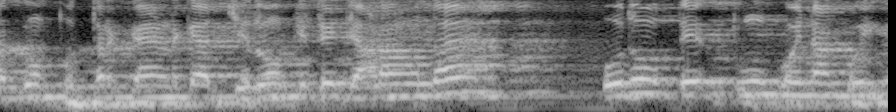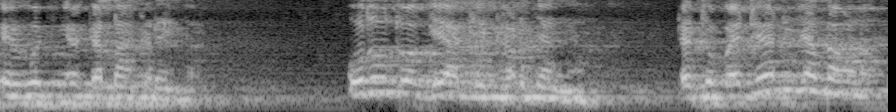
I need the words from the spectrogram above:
ਅੱਗੋਂ ਪੁੱਤਰ ਕਹਿਣ ਲੱਗਾ, ਜਦੋਂ ਕਿਤੇ ਜਾਣਾ ਹੁੰਦਾ ਉਦੋਂ ਤੇ ਤੂੰ ਕੋਈ ਨਾ ਕੋਈ ਇਹੋ ਜਿਹੀਆਂ ਗੱਲਾਂ ਕਰੇਗਾ। ਉਦੋਂ ਤੂੰ ਅੱਗੇ ਆ ਕੇ ਖੜ ਜਾਂਦਾ ਇੱਥੋਂ ਬੈਠਿਆ ਨਹੀਂ ਜਾਂਦਾ ਹੁਣ।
